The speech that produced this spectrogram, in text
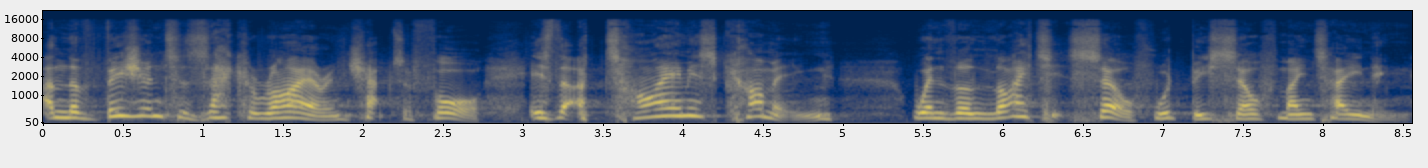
And the vision to Zechariah in chapter 4 is that a time is coming when the light itself would be self maintaining.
